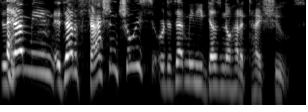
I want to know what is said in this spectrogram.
Does that mean, is that a fashion choice or does that mean he doesn't know how to tie shoes?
